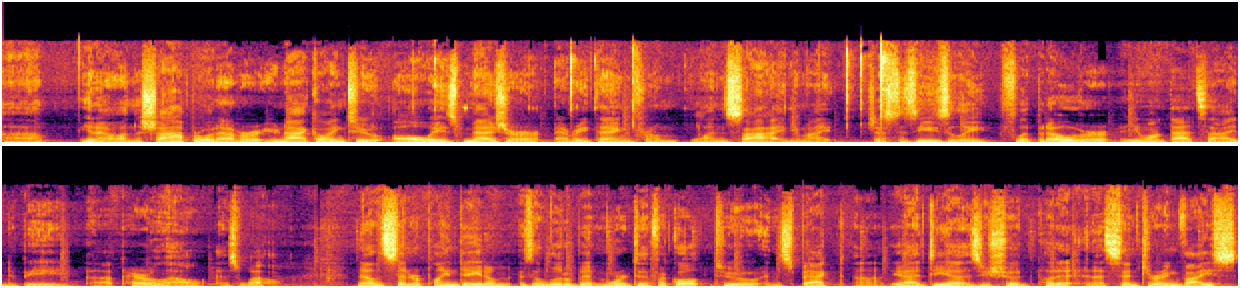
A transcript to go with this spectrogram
uh, you know, on the shop or whatever, you're not going to always measure everything from one side. You might just as easily flip it over and you want that side to be uh, parallel as well. Now the center plane datum is a little bit more difficult to inspect. Uh, the idea is you should put it in a centering vise,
